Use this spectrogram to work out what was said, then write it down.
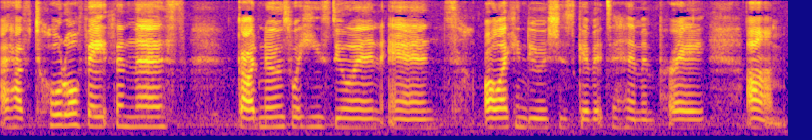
I have total faith in this. God knows what He's doing, and all I can do is just give it to Him and pray. Um,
